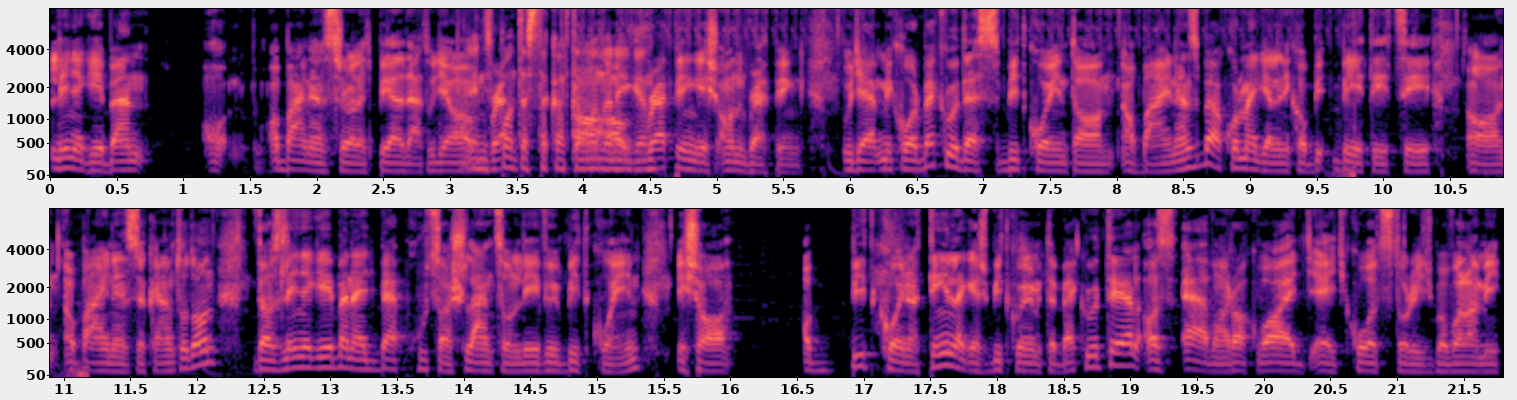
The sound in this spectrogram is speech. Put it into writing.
lényegében a, Binance-ről egy példát, ugye a, Én wrap, pont ezt akartam a, mondani, a igen. wrapping és unwrapping. Ugye mikor beküldesz bitcoint a, a Binance-be, akkor megjelenik a BTC a, a Binance accountodon, de az lényegében egy BEP20-as láncon lévő bitcoin, és a a bitcoin, a tényleges bitcoin, amit te beküldtél, az el van rakva egy, egy cold storage-ba valami.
